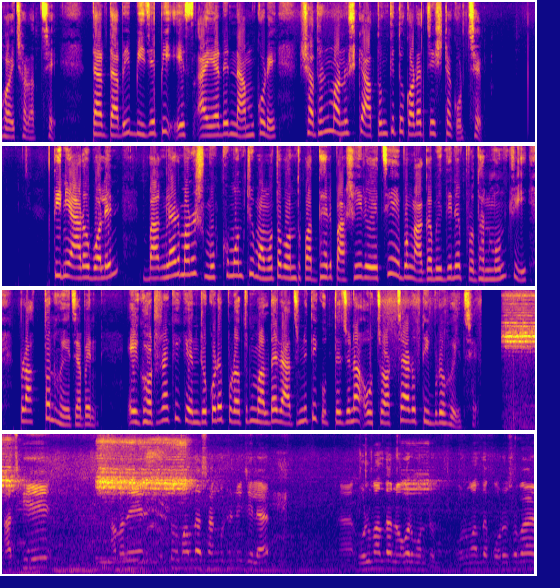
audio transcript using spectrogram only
ভয় ছড়াচ্ছে। তার দাবি, বিজেপি এসআইআর এর নাম করে সাধারণ মানুষকে আতঙ্কিত করার চেষ্টা করছে। তিনি আরও বলেন, বাংলার মানুষ মুখ্যমন্ত্রী মমতা বন্দ্যোপাধ্যায়ের পাশেই রয়েছে এবং আগামী দিনে প্রধানমন্ত্রী প্রাক্তন হয়ে যাবেন। এই ঘটনাকে কেন্দ্র করে পুরাতন মালদায় রাজনৈতিক উত্তেজনা ও চর্চা আরও তীব্র হয়েছে। আজকে আমাদের উত্তর মালদা সাংগঠনিক জেলার আহ, ওল্ড মালদা নগর মণ্ডল ওল্ড মালদা পৌরসভার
